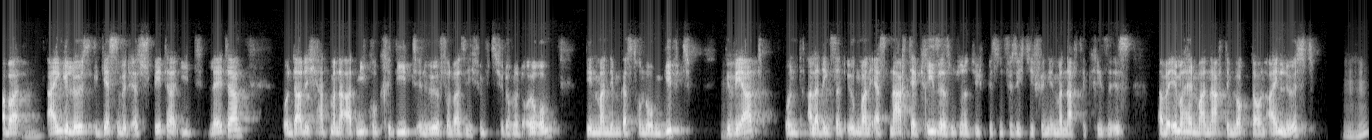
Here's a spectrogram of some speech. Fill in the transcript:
Aber mhm. eingelöst, gegessen wird erst später, Eat Later. Und dadurch hat man eine Art Mikrokredit in Höhe von, weiß nicht, 50 oder 100 Euro, den man dem Gastronomen gibt, mhm. gewährt und allerdings dann irgendwann erst nach der Krise, das muss man natürlich ein bisschen für sich definieren, wann nach der Krise ist, aber immerhin mal nach dem Lockdown einlöst. Mhm.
